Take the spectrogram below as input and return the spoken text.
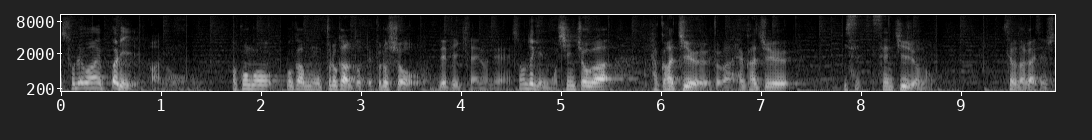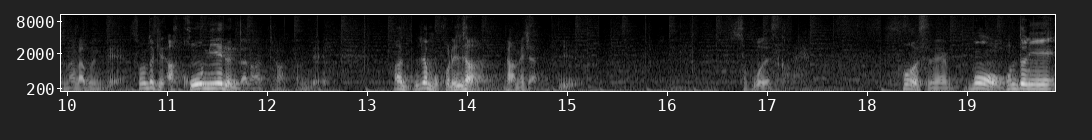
それはやっぱりあの今後僕はもうプロカード取ってプロ賞出ていきたいのでその時にもう身長が180とか180センチ以上の背の高い選手と並ぶんでその時にあこう見えるんだなっていうのがあったんであじゃあもうこれじゃダメじゃんっていう。そこですかね。そうですね。もう本当に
